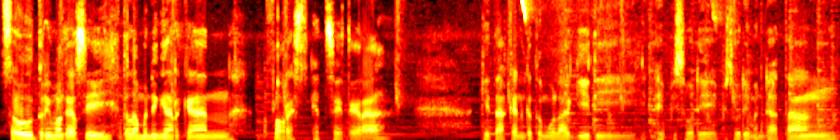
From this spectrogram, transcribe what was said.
So, terima kasih telah mendengarkan Flores etc. Kita akan ketemu lagi di episode-episode mendatang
